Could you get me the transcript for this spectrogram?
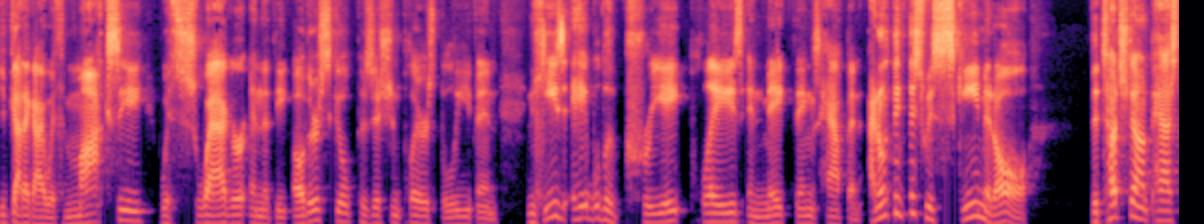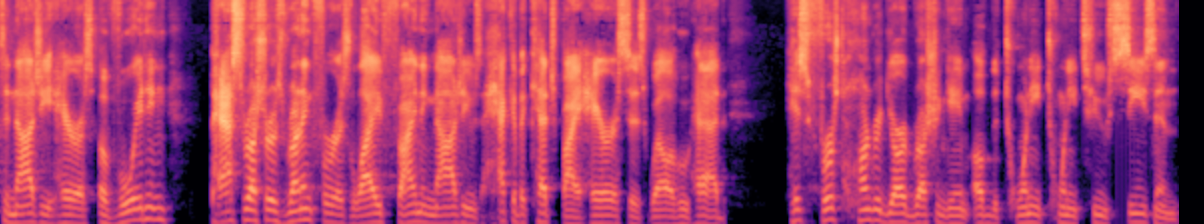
you've got a guy with moxie, with swagger, and that the other skill position players believe in. And he's able to create plays and make things happen. I don't think this was scheme at all. The touchdown pass to Najee Harris, avoiding pass rushers, running for his life, finding Najee was a heck of a catch by Harris as well, who had his first 100 yard rushing game of the 2022 season.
